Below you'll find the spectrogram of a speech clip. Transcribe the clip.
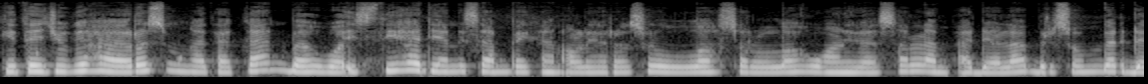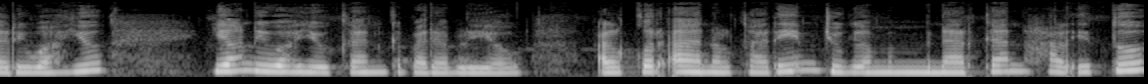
Kita juga harus mengatakan bahwa istihad yang disampaikan oleh Rasulullah Shallallahu Alaihi Wasallam adalah bersumber dari wahyu yang diwahyukan kepada beliau. Al-Quranul Karim juga membenarkan hal itu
